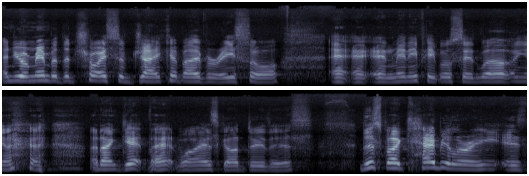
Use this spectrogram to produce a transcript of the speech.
And you remember the choice of Jacob over Esau. And many people said, Well, you know, I don't get that. Why does God do this? This vocabulary is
